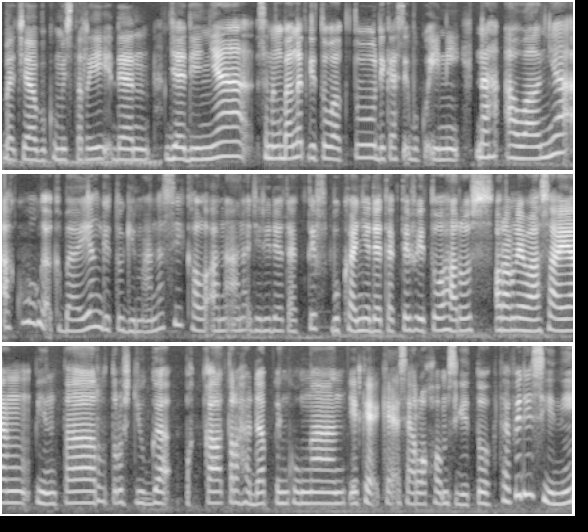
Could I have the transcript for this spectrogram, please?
baca buku misteri dan jadinya seneng banget gitu waktu dikasih buku ini. Nah awalnya aku nggak kebayang gitu gimana sih kalau anak-anak jadi detektif. Bukannya detektif itu harus orang dewasa yang pintar terus juga peka terhadap lingkungan ya kayak kayak Sherlock Holmes gitu. Tapi di sini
